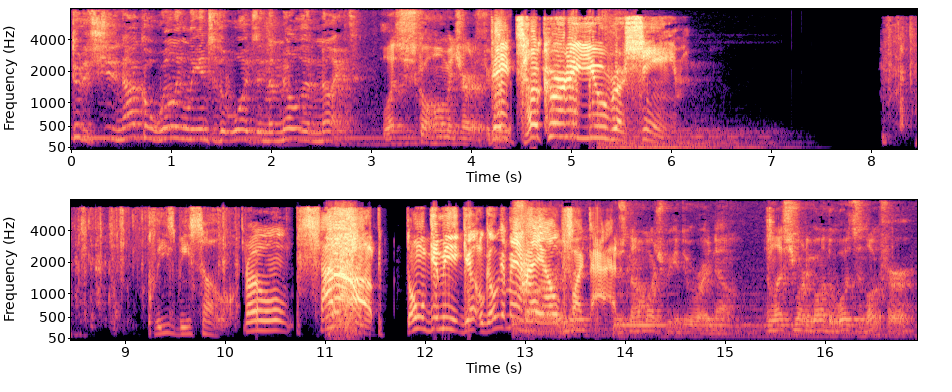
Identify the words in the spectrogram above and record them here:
Dude, she did not go willingly into the woods in the middle of the night. let's just go home and try to figure They took her to you, Rasheam. Please be so. Bro, shut up! Don't give me go, go get me high hopes like that. There's not much we can do right now. Unless you want to go in the woods and look for her.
